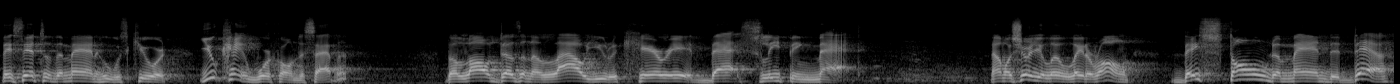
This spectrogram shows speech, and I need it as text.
They said to the man who was cured, You can't work on the Sabbath. The law doesn't allow you to carry that sleeping mat. Now, I'm going to show you a little later on. They stoned a man to death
